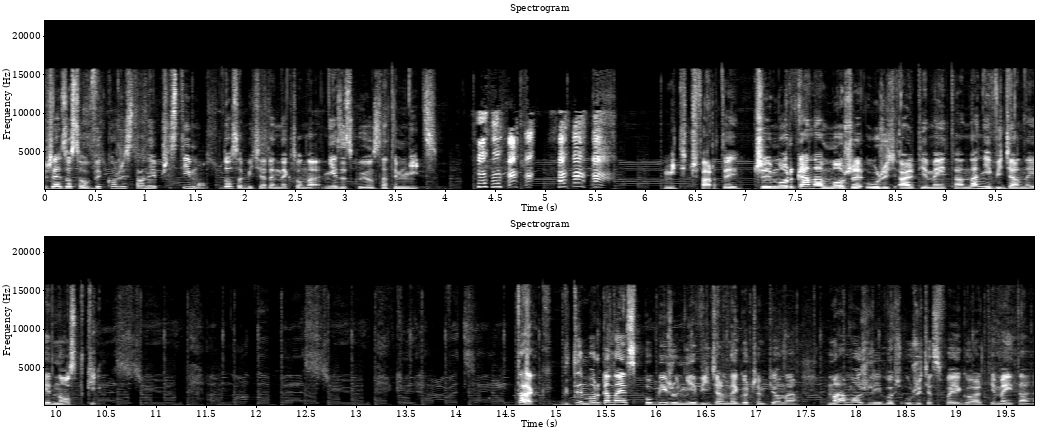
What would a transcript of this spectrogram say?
że został wykorzystany przez Timo do zabicia Renektona, nie zyskując na tym nic. Mit czwarty. Czy Morgana może użyć Ultimate'a na niewidzialne jednostki? Tak, gdy Morgana jest w pobliżu niewidzialnego czempiona, ma możliwość użycia swojego Ultimate'a,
